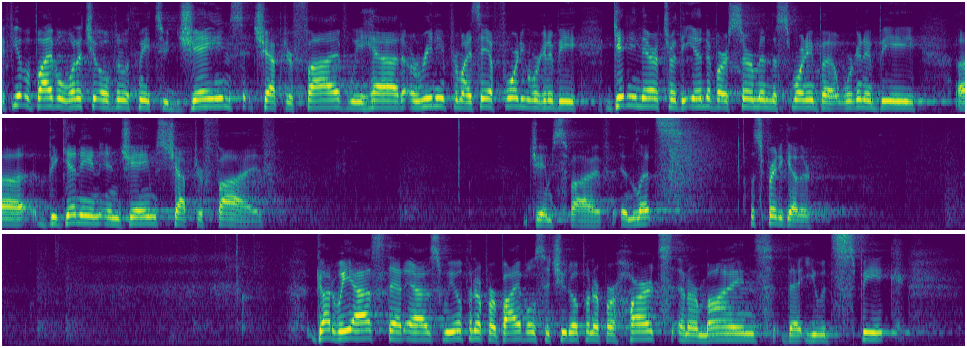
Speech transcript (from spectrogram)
If you have a Bible, why don't you open with me to James chapter 5? We had a reading from Isaiah 40. We're going to be getting there toward the end of our sermon this morning, but we're going to be uh, beginning in James chapter 5. James 5. And let's, let's pray together. God, we ask that as we open up our Bibles, that you'd open up our hearts and our minds, that you would speak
